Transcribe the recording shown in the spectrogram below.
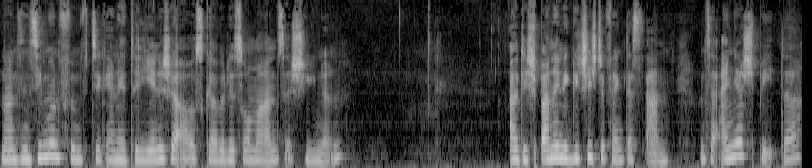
1957 eine italienische Ausgabe des Romans erschienen. Aber die spannende Geschichte fängt erst an. Und so ein Jahr später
